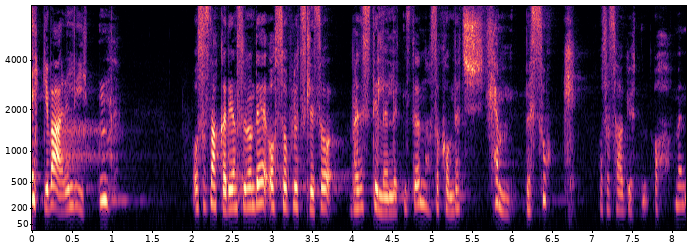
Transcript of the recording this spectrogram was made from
ikke være liten. Og Så snakka de en stund om det, og så plutselig så ble det stille en liten stund. Og så kom det et kjempesukk, og så sa gutten åh, men,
